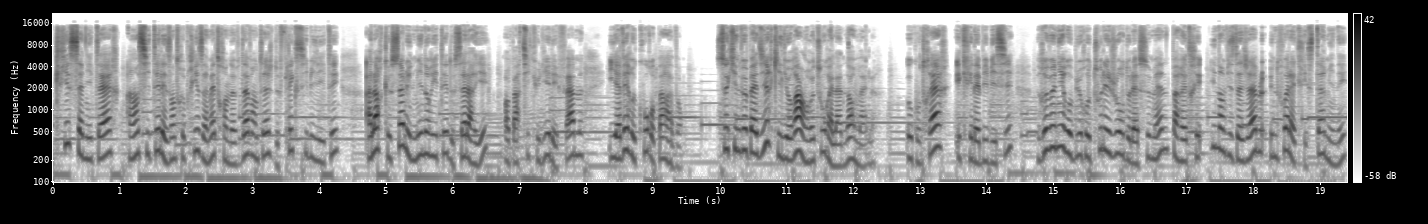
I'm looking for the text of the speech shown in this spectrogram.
crise sanitaire a incité les entreprises à mettre en œuvre davantage de flexibilité alors que seule une minorité de salariés, en particulier les femmes, y avaient recours auparavant. Ce qui ne veut pas dire qu'il y aura un retour à la normale. Au contraire, écrit la BBC, revenir au bureau tous les jours de la semaine paraîtrait inenvisageable une fois la crise terminée,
